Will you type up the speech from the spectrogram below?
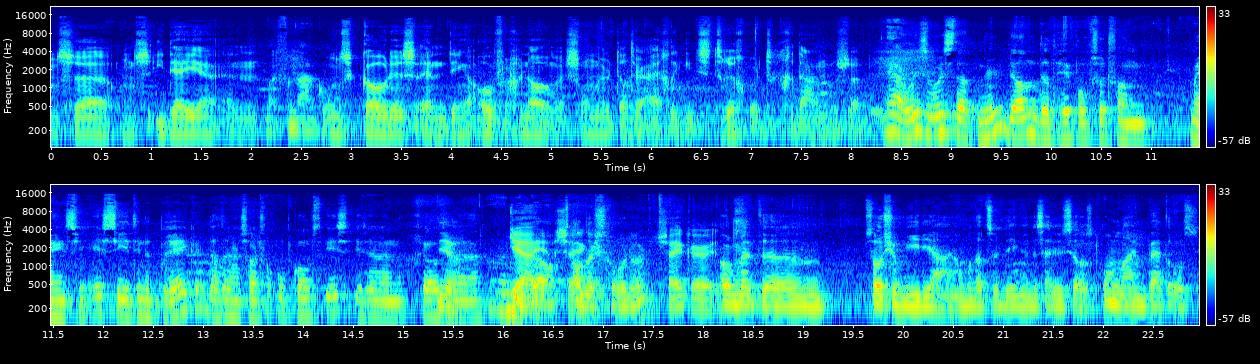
onze, onze ideeën en Waar het vandaan komt. onze codes en dingen overgenomen zonder dat er eigenlijk iets terug wordt gedaan of zo. ja, hoe is, hoe is dat nu dan? Dat hip-hop soort van mainstream is? Zie je het in het breken? Dat er een soort van opkomst is? Is er een grotere... Ja. Ja, zeker. anders geworden hoor. Zeker. Ook met ehm, social media en allemaal dat soort dingen. Er zijn nu zelfs online battles.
